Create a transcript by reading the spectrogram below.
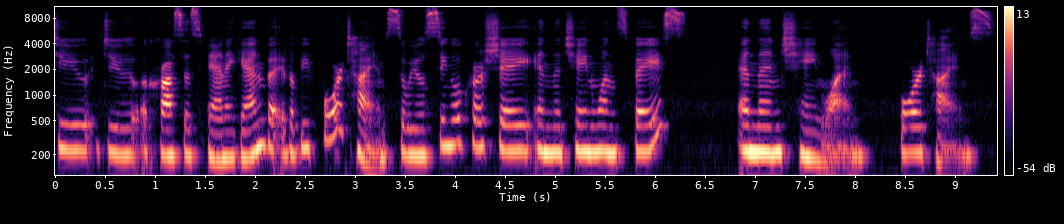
to do across this fan again, but it'll be four times. So we will single crochet in the chain one space and then chain one four times.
